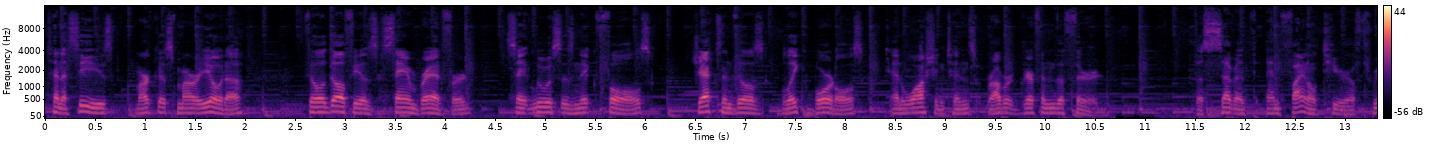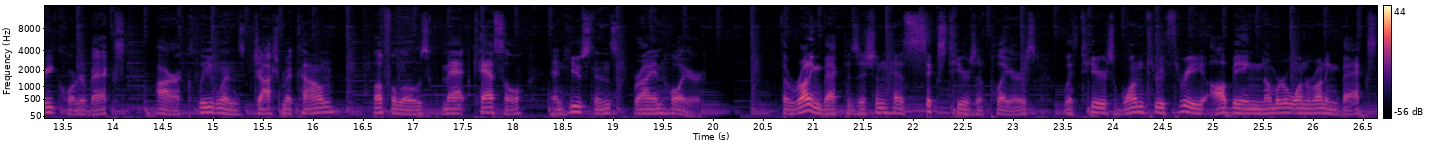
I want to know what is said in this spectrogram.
Tennessee's Marcus Mariota, Philadelphia's Sam Bradford, St. Louis's Nick Foles, Jacksonville's Blake Bortles, and Washington's Robert Griffin III. The seventh and final tier of three quarterbacks are Cleveland's Josh McCown, Buffalo's Matt Cassel, and Houston's Brian Hoyer. The running back position has six tiers of players, with tiers 1 through 3 all being number 1 running backs,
